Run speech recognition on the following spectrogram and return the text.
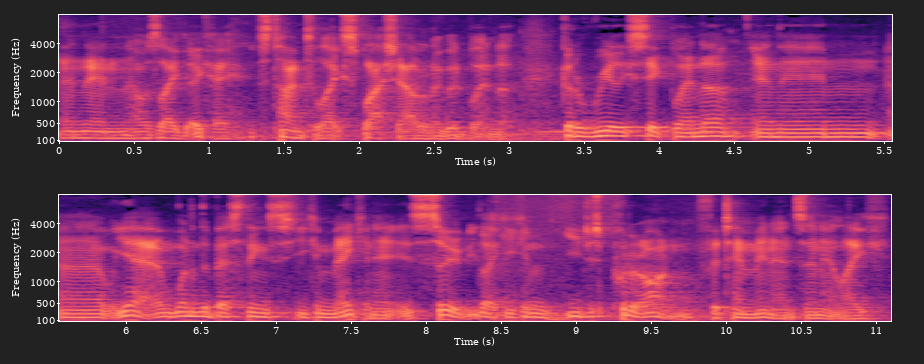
and then I was like, okay, it's time to like splash out on a good blender. Got a really sick blender, and then uh, yeah, one of the best things you can make in it is soup. Like you can you just put it on for ten minutes, and it like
